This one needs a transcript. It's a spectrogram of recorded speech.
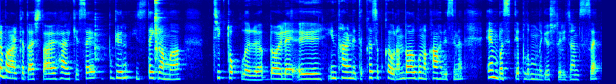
Merhaba arkadaşlar herkese. Bugün Instagram'ı, TikTok'ları böyle e, interneti kasıp kavuran dalgona kahvesinin en basit yapılımını göstereceğim size.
